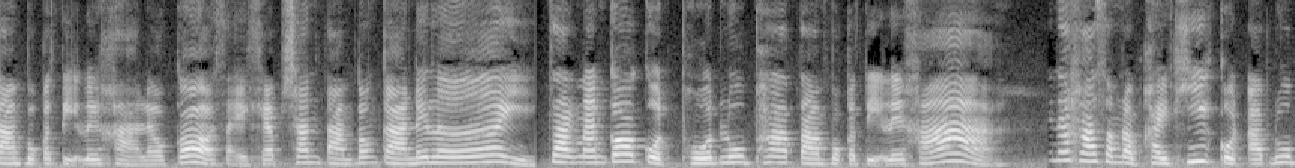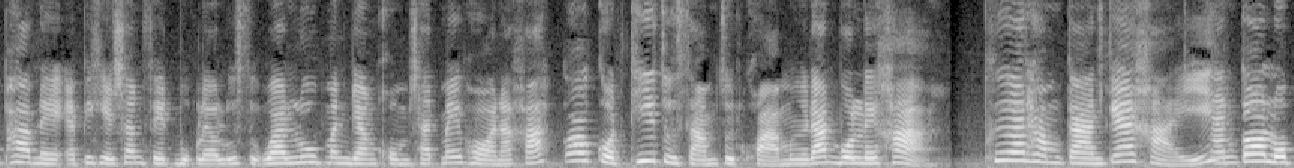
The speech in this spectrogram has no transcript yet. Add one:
ตามปกติเลยค่ะ แล้วก็ใส่แคปชั่นตามต้องการได้เลย จากนั้นก็กดโพสต์รูปภาพตามปกติเลยค่ะนี่นะคะสำหรับใครที่กดอัพรูปภาพในแอปพลิเคชัน Facebook แล้วรู้สึกว่ารูปมันยังคมชัดไม่พอนะคะ ก็กดที่จุด 3 จุดขวามือด้านบนเลยค่ะ พื่อทำการแก้ไขนั้นก็ลบ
